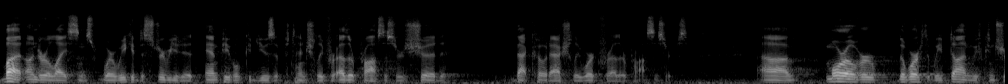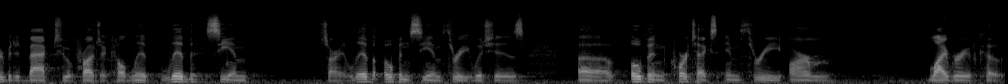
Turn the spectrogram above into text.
but under a license where we could distribute it and people could use it potentially for other processors should that code actually work for other processors. Uh, moreover, the work that we've done, we've contributed back to a project called lib, libcm, sorry, libopencm3, which is uh, open Cortex M3 ARM library of code.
